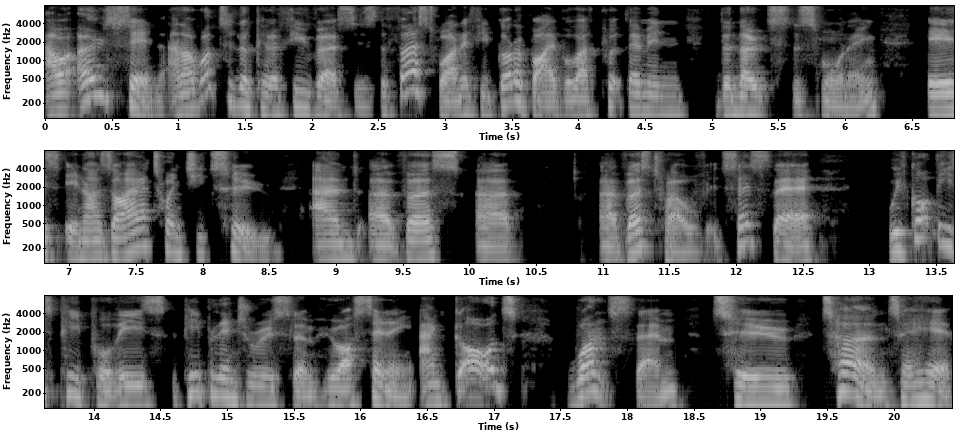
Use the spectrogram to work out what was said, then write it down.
our own sin. And I want to look at a few verses. The first one, if you've got a Bible, I've put them in the notes this morning, is in Isaiah 22 and uh, verse uh, uh, verse 12. It says there, we've got these people, these people in Jerusalem who are sinning, and God wants them to turn to Him.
